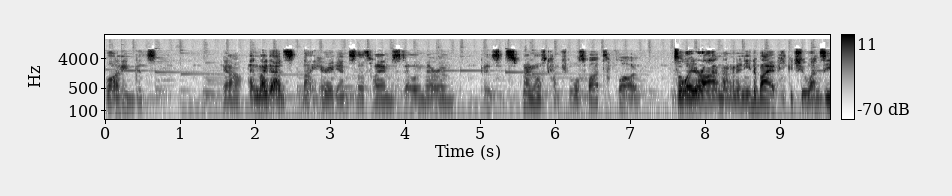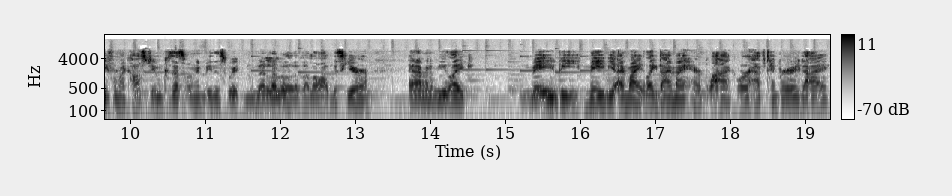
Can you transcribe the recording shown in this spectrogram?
vlogging, because, yeah. And my dad's not here again, so that's why I'm still in my room, because it's my most comfortable spot to vlog. So later on, I'm gonna need to buy a Pikachu onesie for my costume because that's what I'm gonna be this week, this year, and I'm gonna be like, maybe, maybe I might like dye my hair black or have temporary dye,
